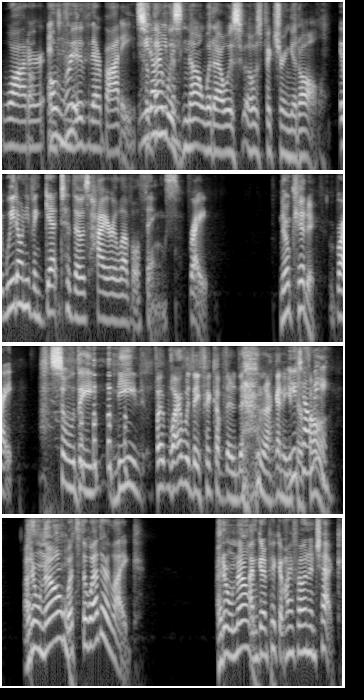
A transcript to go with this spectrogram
water, and Oh, to re- move their body. So that even, was not what I was I was picturing at all. we don't even get to those higher level things. Right. No kidding. Right. So they need, but why would they pick up their? They're not going to get You their tell phone. me. I don't know. What's the weather like? I don't know. I'm going to pick up my phone and check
